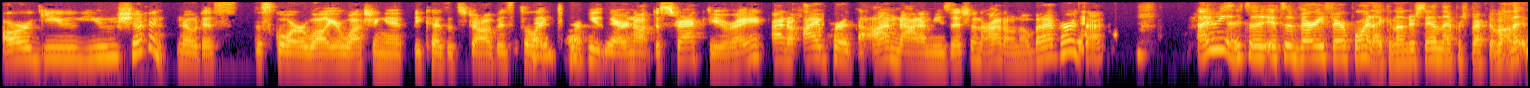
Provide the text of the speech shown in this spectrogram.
argue you shouldn't notice the score while you're watching it because its job is to like take you there, not distract you, right? I don't I've heard that. I'm not a musician, I don't know, but I've heard that. I mean, it's a it's a very fair point. I can understand that perspective on it.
